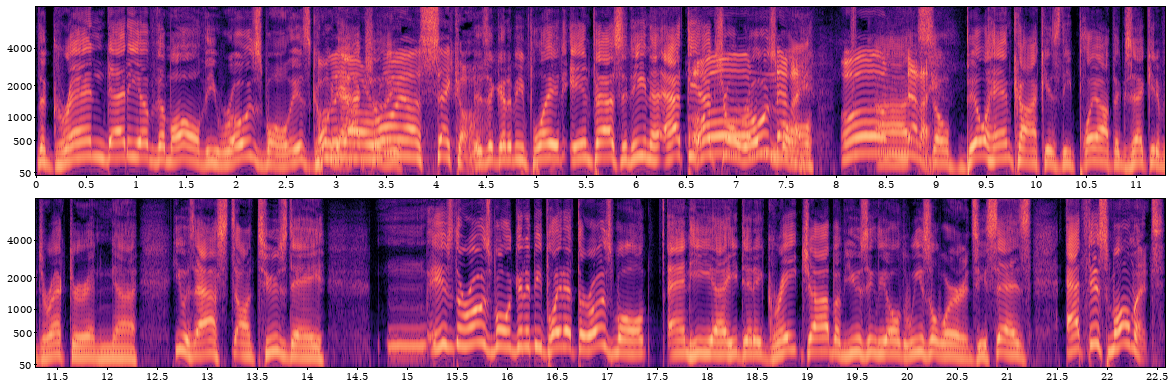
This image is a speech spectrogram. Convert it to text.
the granddaddy of them all, the Rose Bowl, is going to actually Arroyo Seco. is it going to be played in Pasadena at the actual Oh, Rose Nelly. Bowl? Oh, Uh, so Bill Hancock is the playoff executive director, and uh, he was asked on Tuesday, "Mm, "Is the Rose Bowl going to be played at the Rose Bowl?" And he uh, he did a great job of using the old weasel words. He says, "At this moment,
